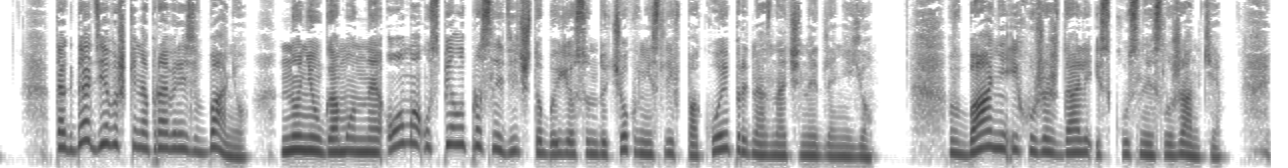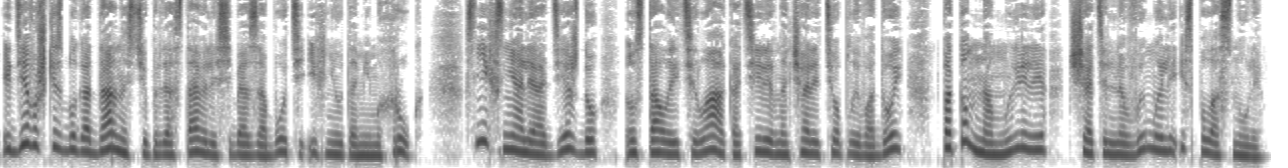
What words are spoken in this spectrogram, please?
Тогда девушки направились в баню, но неугомонная Ома успела проследить, чтобы ее сундучок внесли в покой, предназначенный для нее. В бане их уже ждали искусные служанки. И девушки с благодарностью предоставили себя заботе их неутомимых рук. С них сняли одежду, усталые тела окатили вначале теплой водой, потом намылили, тщательно вымыли и сполоснули.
